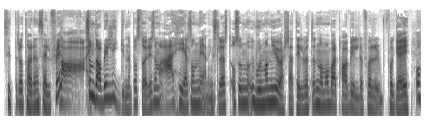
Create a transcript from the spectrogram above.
sitter og tar en selfie. Nei. Som da blir liggende på story, som er helt sånn meningsløst, og som, hvor man gjør seg til, vet du, når man bare tar bilder for, for gøy. Å,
